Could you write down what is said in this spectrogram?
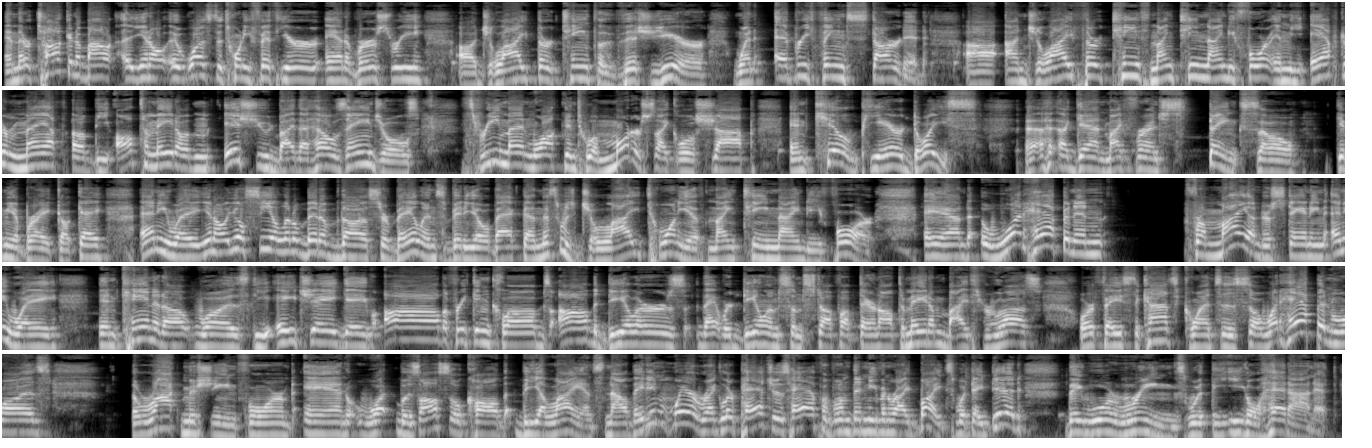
and they're talking about, uh, you know, it was the 25th year anniversary, uh, July 13th of this year, when everything started. Uh, on July 13th, 1994, in the aftermath of the ultimatum issued by the Hells Angels, three men walked into a motorcycle shop and killed Pierre Doise. Uh, again, my French stinks, so give me a break, okay? Anyway, you know, you'll see a little bit of the surveillance video back then. This was July 20th, 1994. And what happened in from my understanding anyway, in Canada was the HA gave all the freaking clubs, all the dealers that were dealing some stuff up there an ultimatum buy through us or face the consequences. So what happened was the Rock Machine formed and what was also called the Alliance. Now, they didn't wear regular patches. Half of them didn't even ride bikes. What they did, they wore rings with the eagle head on it.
